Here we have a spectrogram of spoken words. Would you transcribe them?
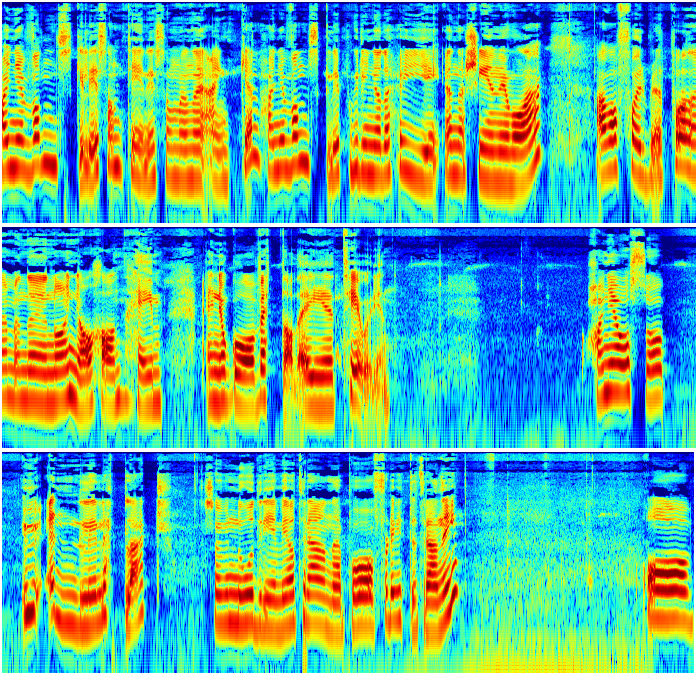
Han er vanskelig samtidig som han er enkel. Han er vanskelig pga. det høye energinivået. Jeg var forberedt på det, men det er noe annet å ha han hjemme enn å gå og vite det i teorien. Han er også uendelig lettlært, så nå driver vi og trener på fløytetrening. Og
